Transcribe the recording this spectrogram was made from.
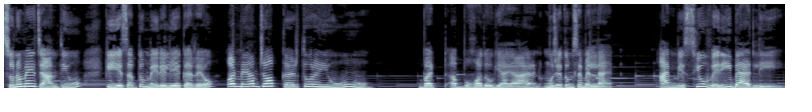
सुनो, मैं जानती हूँ कि ये सब तुम मेरे लिए कर रहे हो और मैं अब जॉब कर तो रही हूँ। बट अब बहुत हो गया यार, मुझे तुमसे मिलना है। I miss you very badly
